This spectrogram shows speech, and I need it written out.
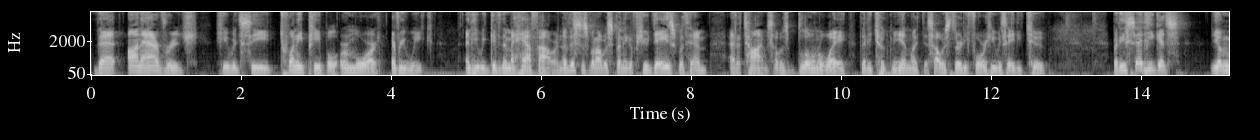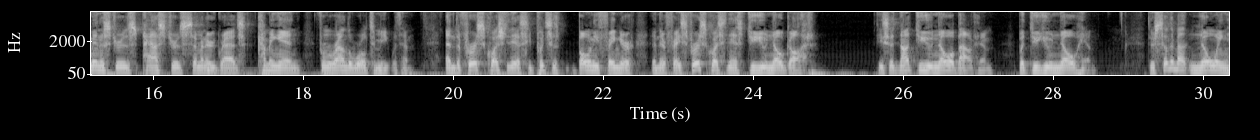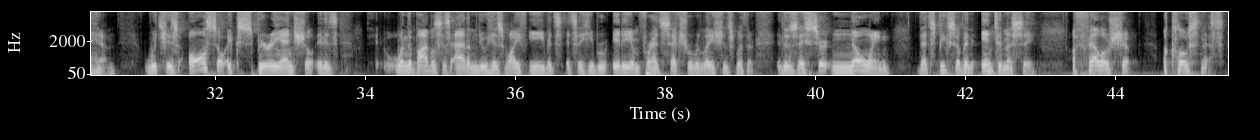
that on average, he would see 20 people or more every week, and he would give them a half hour. Now, this is when I was spending a few days with him at a time, so I was blown away that he took me in like this. I was 34, he was 82. But he said he gets young ministers, pastors, seminary grads coming in from around the world to meet with him. And the first question is, he puts his bony finger in their face. First question is, do you know God? He said, not do you know about him, but do you know him? There's something about knowing him, which is also experiential. It is when the Bible says Adam knew his wife Eve, it's, it's a Hebrew idiom for had sexual relations with her. There's a certain knowing that speaks of an intimacy, a fellowship, a closeness.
